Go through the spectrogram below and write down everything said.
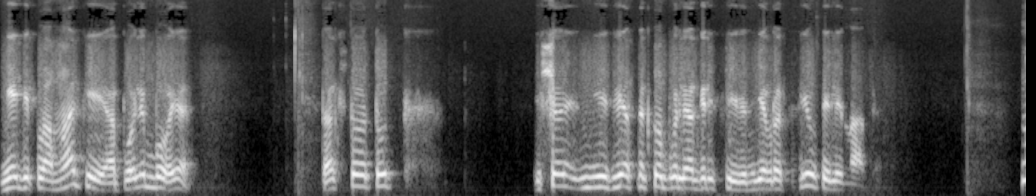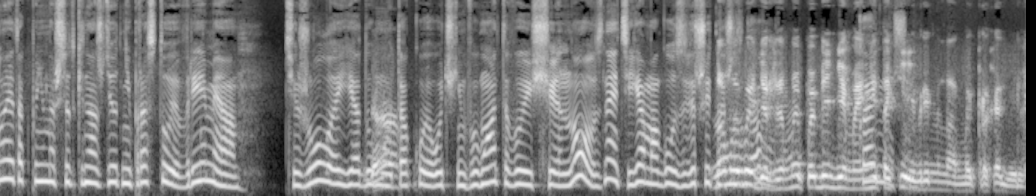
Не дипломатия, а поле боя. Так что тут еще неизвестно, кто более агрессивен, Евросоюз или НАТО. Ну, я так понимаю, все-таки нас ждет непростое время тяжелое, я думаю, да. такое очень выматывающее. Но, знаете, я могу завершить Но мы разговор. выдержим, мы победим, и не такие времена мы проходили.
